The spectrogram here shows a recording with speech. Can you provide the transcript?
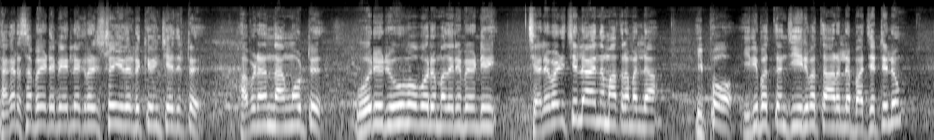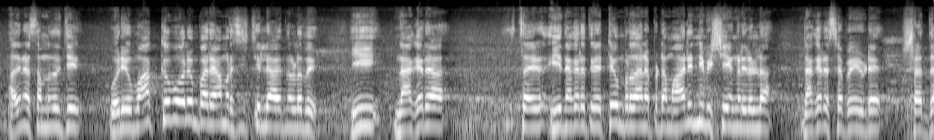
നഗരസഭയുടെ പേരിലേക്ക് രജിസ്റ്റർ ചെയ്തെടുക്കുകയും ചെയ്തിട്ട് അവിടെ നിന്ന് അങ്ങോട്ട് ഒരു രൂപ പോലും അതിനു വേണ്ടി ചെലവഴിച്ചില്ല എന്ന് മാത്രമല്ല ഇപ്പോൾ ഇരുപത്തഞ്ച് ഇരുപത്താറിലെ ബജറ്റിലും അതിനെ സംബന്ധിച്ച് ഒരു വാക്ക് പോലും പരാമർശിച്ചില്ല എന്നുള്ളത് ഈ നഗര ഈ നഗരത്തിലെ ഏറ്റവും പ്രധാനപ്പെട്ട മാലിന്യ വിഷയങ്ങളിലുള്ള നഗരസഭയുടെ ശ്രദ്ധ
